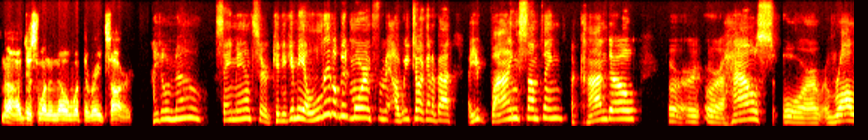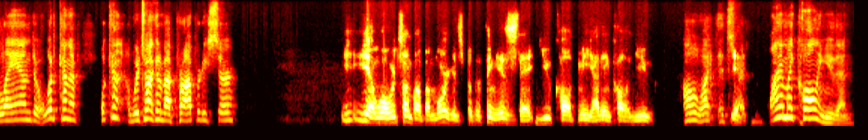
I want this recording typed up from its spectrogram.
No, I just want to know what the rates are. I don't know. Same answer. Can you give me a little bit more information? Are we talking about, are you buying something, a condo or, or, or a house or raw land or what kind of, what kind, we're talking about property, sir? Yeah, well, we're talking about the mortgage, but the thing is that you called me. I didn't call you. Oh, what? It's, Yeah. why am I calling you then?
